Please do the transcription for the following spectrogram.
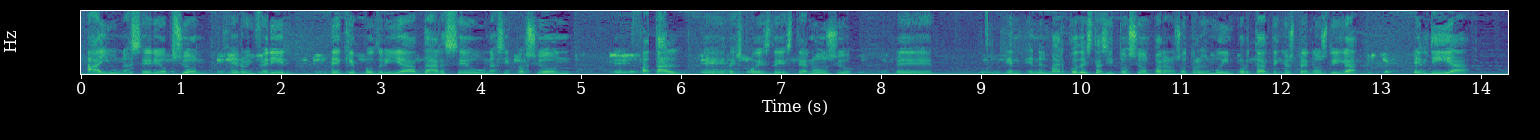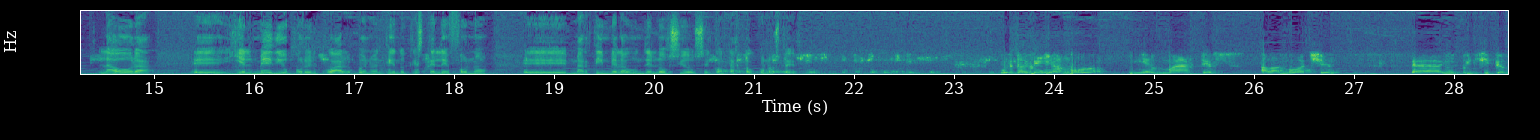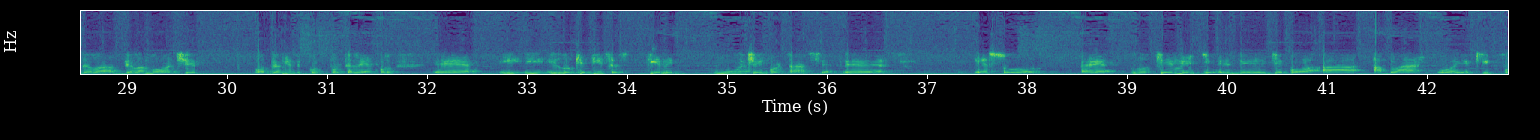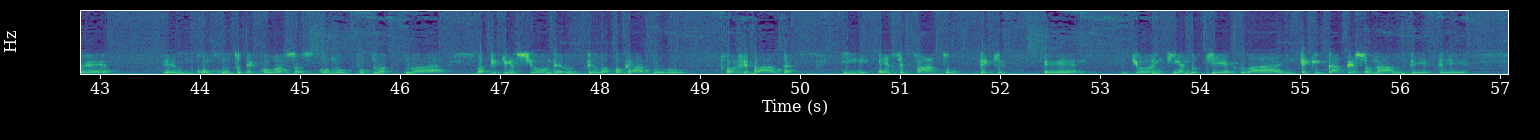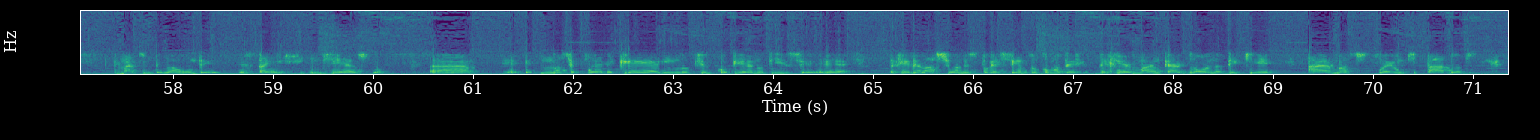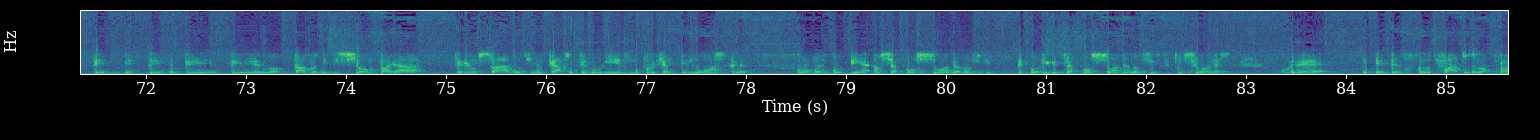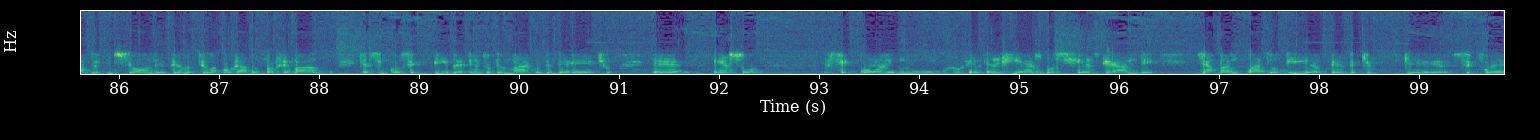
Hay una seria opción, quiero inferir, de que podría darse una situación eh, fatal después de este anuncio. En, en el marco de esta situación, para nosotros es muy importante que usted nos diga el día, la hora eh, y el medio por el cual, bueno, entiendo que es teléfono, eh, Martín Belaún del Ocio se contactó con usted. Bueno, me llamó el martes a la noche, eh, en principio de la, de la noche, obviamente por, por teléfono, y, y, lo que dices tiene mucha importancia. eso, lo que me, me llevó a hablar hoy aquí fue É, um conjunto de coisas como la, la, la del, del, abogado Jorge Balda e esse fato de que eh, entendo que a integridade personal de, de Martín de la Hunde está em risco. riesgo. Uh, se pode creer em lo que o governo diz. Eh, por exemplo, como de, de Germán Cardona, de que armas foram quitadas de, de, de, de la octava división para serem usadas em caso de terrorismo, por exemplo, demonstra como o governo se apossou delas, de Bolívia se apossou das instituições. É, é, é, o fato da própria função do abogado Jorge Valdo, que é inconcebível dentro do marco do direito, é, isso se corre, o risco se é grande. Já vão quatro dias desde que, que se foi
